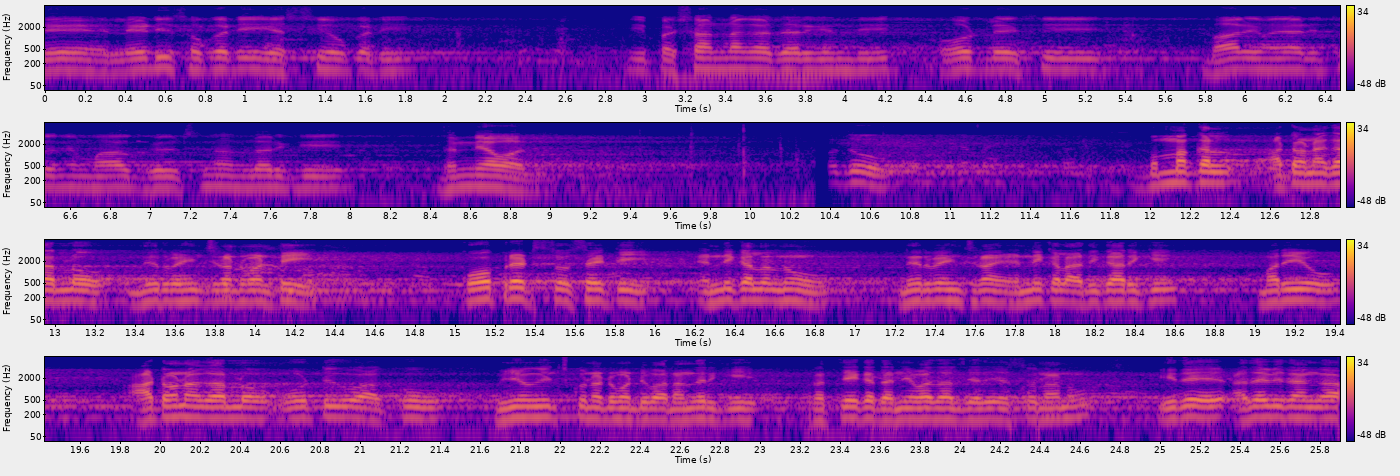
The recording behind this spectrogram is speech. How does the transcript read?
లే లేడీస్ ఒకటి ఎస్సీ ఒకటి. ఈ ప్రశాంతంగా జరిగింది. ఓట్లేసి భారీ మెజారిటీతోనే మాకు గెలిచిన అందరికీ ధన్యవాదాలు. రోజు బొమ్మకల్ ఆటోనగర్లో నిర్వహించినటువంటి కోఆపరేటివ్ సొసైటీ ఎన్నికలను నిర్వహించిన ఎన్నికల అధికారికి మరియు ఆటోనగర్లో ఓటు హక్కు వినియోగించుకున్నటువంటి వారందరికీ ప్రత్యేక ధన్యవాదాలు తెలియజేస్తున్నాను. ఇదే అదేవిధంగా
